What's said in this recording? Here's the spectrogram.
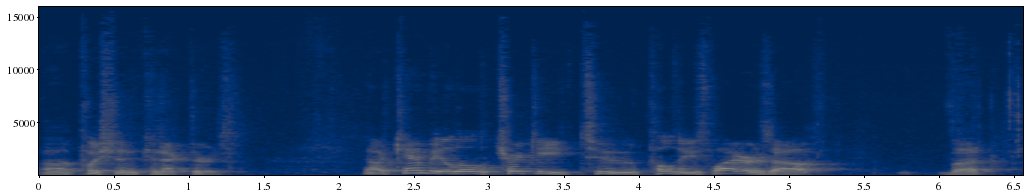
uh, push-in connectors. Now it can be a little tricky to pull these wires out, but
